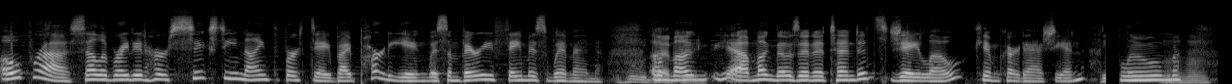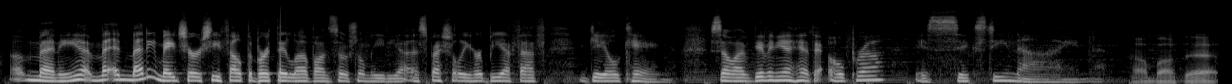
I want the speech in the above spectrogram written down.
Oprah celebrated her 69th birthday by partying with some very famous women. Among be? yeah, among those in attendance, J Lo, Kim Kardashian, Bloom, Mm-hmm. uh, many, and many made sure she felt the birthday love on social media, especially her BFF Gayle King. So I've given you a hint that Oprah is 69. How about that?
